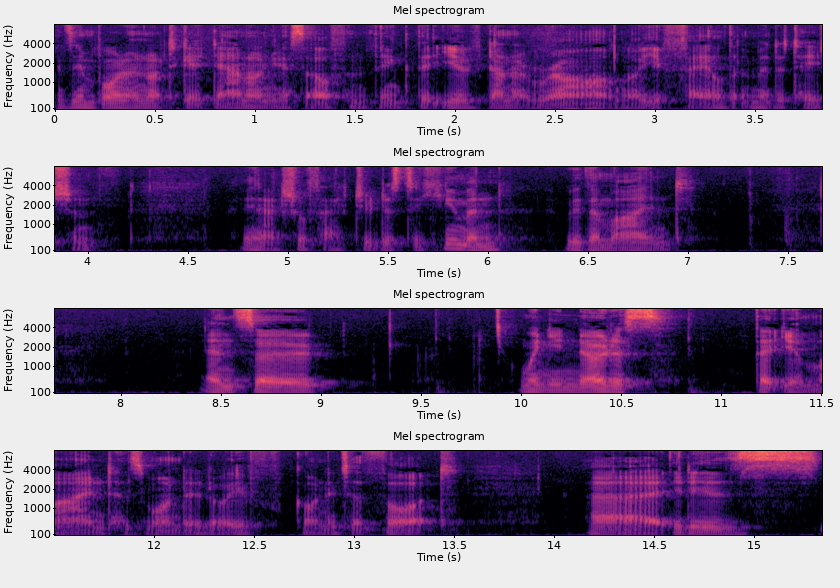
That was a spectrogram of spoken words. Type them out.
it's important not to get down on yourself and think that you've done it wrong or you've failed at meditation. In actual fact, you're just a human with a mind. And so when you notice that your mind has wandered or you've gone into thought, uh, it is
